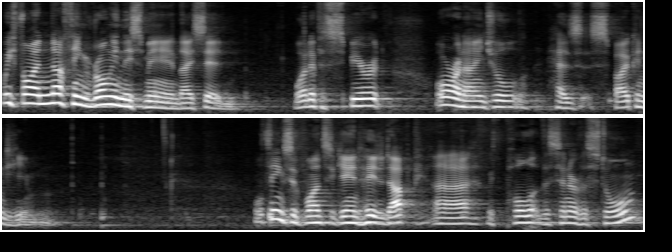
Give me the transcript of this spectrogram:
We find nothing wrong in this man, they said. What if a spirit or an angel has spoken to him? Well, things have once again heated up uh, with Paul at the centre of a storm.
